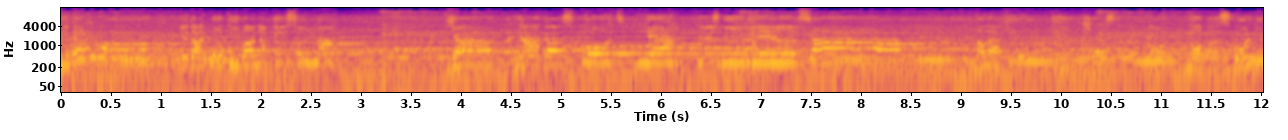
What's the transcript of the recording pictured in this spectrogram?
Не дай Бог, не дай Бог, ибо написано, я, я Господь, не изменился. Малахи 6, но, но поскольку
